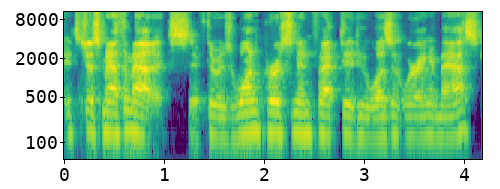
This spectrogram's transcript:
it's just mathematics. If there was one person infected who wasn't wearing a mask,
